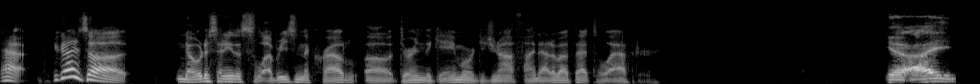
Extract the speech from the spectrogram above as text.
Yeah, you guys uh notice any of the celebrities in the crowd uh during the game, or did you not find out about that till after? Yeah, I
